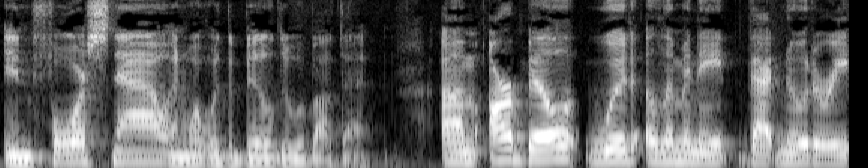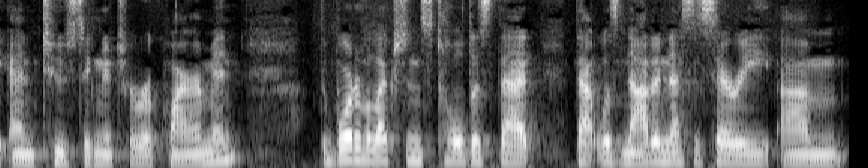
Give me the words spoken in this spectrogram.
in force now? And what would the bill do about that? Um, our bill would eliminate that notary and two signature requirement. The Board of Elections told us that that was not a necessary um,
